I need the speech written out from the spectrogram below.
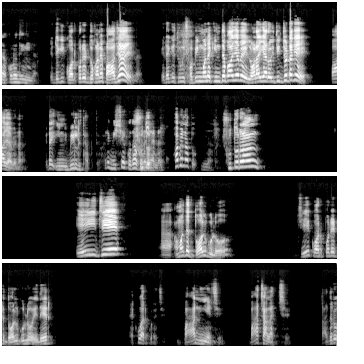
না কোনোদিনই না। এটা কি কর্পোরেট দোকানে পাওয়া যায়? এটা কি তুমি শপিং মলে কিনতে পাওয়া যাবে? লড়াই আর ঐতিহ্যটাকে পাওয়া যাবে না। এটা ইনবিল্ড থাকতে হয়। এটা বিশ্বের কোথাও হবে না তো। সুতরাং এই যে আমাদের দলগুলো যে কর্পোরেট দলগুলো এদের অ্যাকোয়ার করেছে বা নিয়েছে বা চালাচ্ছে তাদেরও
